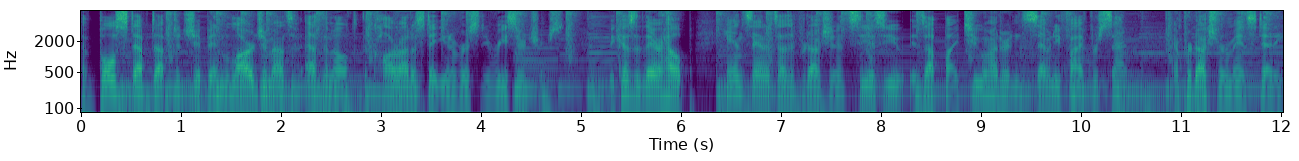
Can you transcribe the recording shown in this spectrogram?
have both stepped up to chip in large amounts of ethanol to the Colorado State University researchers. Because of their help, hand sanitizer production at CSU is up by 275%, and production remains steady.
